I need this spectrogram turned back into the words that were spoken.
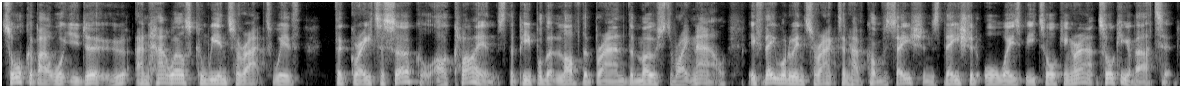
talk about what you do, and how else can we interact with the greater circle, our clients, the people that love the brand the most right now. If they want to interact and have conversations, they should always be talking around, talking about it.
